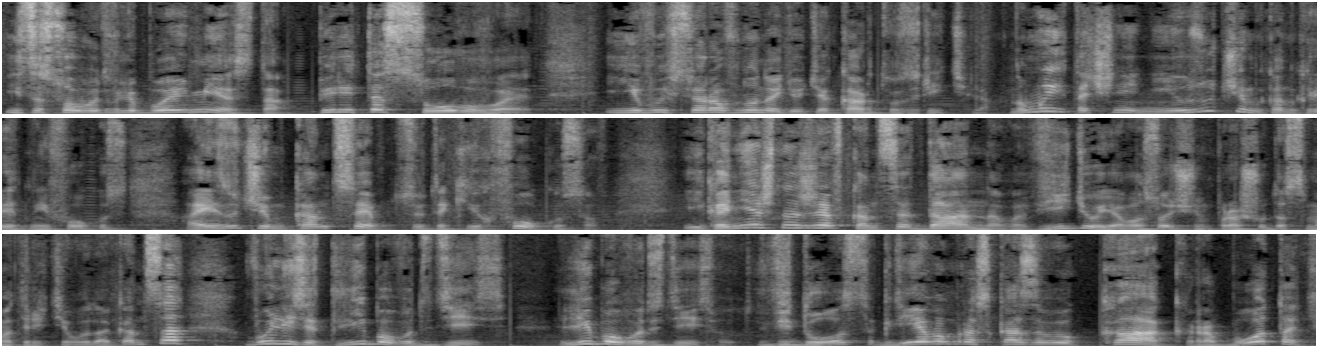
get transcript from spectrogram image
и засовывает в любое место, перетасовывает, и вы все равно найдете карту зрителя. Но мы, точнее, не изучим конкретный фокус, а изучим концепцию таких фокусов. И, конечно же, в конце данного видео, я вас очень прошу досмотреть его до конца, вылезет либо вот здесь, либо вот здесь вот видос, где я вам рассказываю, как работать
